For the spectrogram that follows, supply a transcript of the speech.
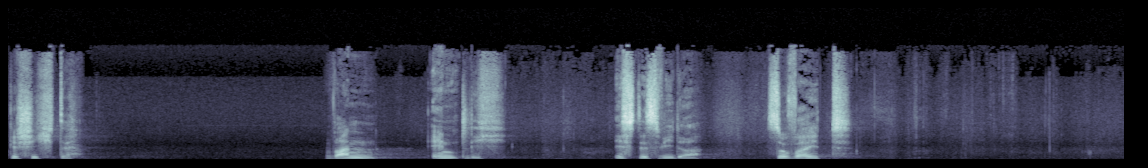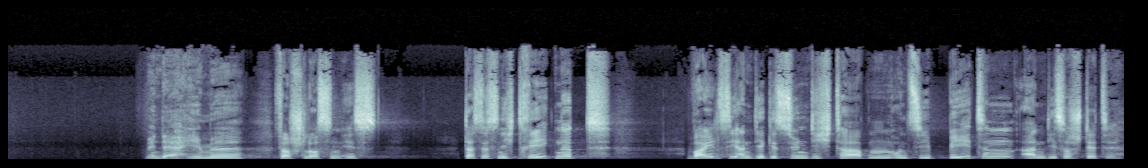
Geschichte? Wann endlich ist es wieder soweit? Wenn der Himmel verschlossen ist, dass es nicht regnet, weil sie an dir gesündigt haben und sie beten an dieser Stätte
